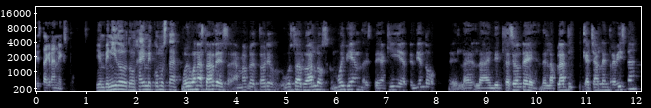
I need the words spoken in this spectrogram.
esta gran expo. Bienvenido, don Jaime, ¿cómo está? Muy buenas tardes, amable auditorio, gusto saludarlos. Muy bien, este, aquí atendiendo eh, la, invitación de, de, la plática, charla, entrevista.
